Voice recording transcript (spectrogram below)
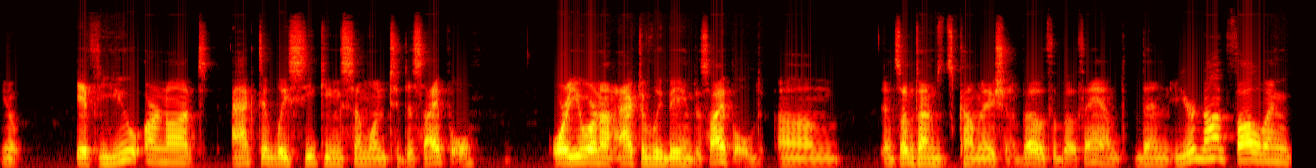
You know, if you are not actively seeking someone to disciple, or you are not actively being discipled, um, and sometimes it's a combination of both, of both and, then you're not following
